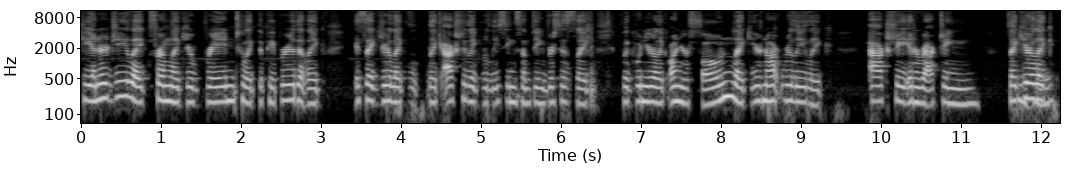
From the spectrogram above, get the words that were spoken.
chi energy like from like your brain to like the paper that like it's like you're like like actually like releasing something versus like like when you're like on your phone like you're not really like actually interacting like you're mm-hmm. like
